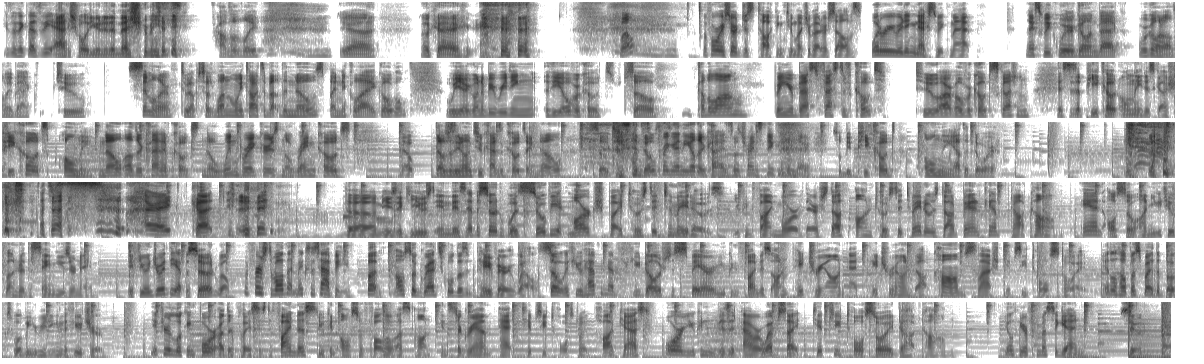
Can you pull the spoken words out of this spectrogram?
because I think that's the actual unit of measurement. Probably. yeah. Okay. Well, Before we start just talking too much about ourselves, what are we reading next week, Matt? next week we're going back. We're going all the way back to similar to episode one when we talked about The Nose by Nikolai Gogol. We are going to be reading The Overcoat. So come along, bring your best festive coat to our overcoat discussion. This is a pea coat only discussion. Pea coats only, no other kind of coats, no windbreakers, no raincoats. nope. Those are the only two kinds of coats I know. So don't bring any other kinds. Don't try and sneak them in there. So it'll be pea coat only at the door. All right, cut. the music used in this episode was Soviet March by Toasted Tomatoes. You can find more of their stuff on toastedtomatoes.bandcamp.com and also on YouTube under the same username. If you enjoyed the episode, well, first of all, that makes us happy. But also, grad school doesn't pay very well, so if you happen to have a few dollars to spare, you can find us on Patreon at patreon.com slash tipsytolstoy. It'll help us buy the books we'll be reading in the future. If you're looking for other places to find us, you can also follow us on Instagram at Tipsy Tolstoy Podcast, or you can visit our website, tipsytolstoy.com. You'll hear from us again soon.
